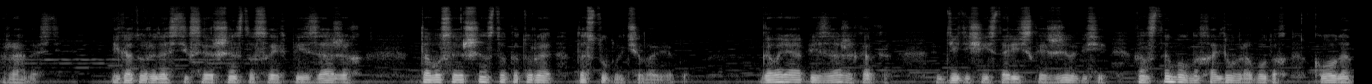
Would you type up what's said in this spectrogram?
радость, и который достиг совершенства в своих пейзажах, того совершенства, которое доступно человеку. Говоря о пейзажах как детище исторической живописи, Констебл находил в работах Клода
